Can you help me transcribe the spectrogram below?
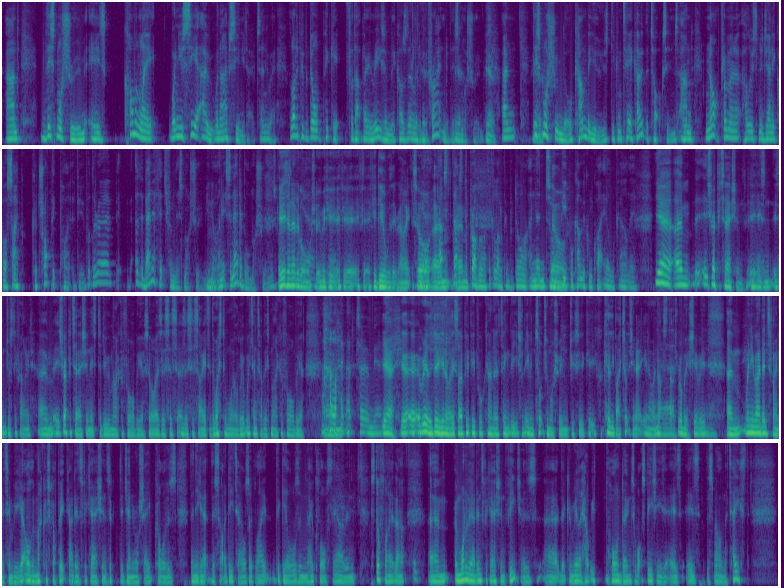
and this mushroom is commonly when you see it out. When I've seen it out, anyway, a lot of people don't pick it for that very reason because they're a little bit frightened of this Yeah. mushroom. Yeah. And this Yeah. mushroom, though, can be used. You can take out the toxins, and not from a hallucinogenic or psychotropic point of view, but there are other benefits from this mushroom, you know, and it's an edible mushroom as well. It is an edible yeah, mushroom if you yeah. if you if, you- if you deal with it right. So yeah, that's um, that's the um, problem. I think a lot of people don't, and then so No. people can become quite ill, can't they? Yeah, um, its reputation it Yeah. isn't isn't justified. Um, its reputation is to do with mycophobia. So as a as a society, the Western world, we, we tend to have this mycophobia. I Um, like that term. Yeah. Yeah, yeah, I I really do. You know, it's like people kind of think that you shouldn't even touch a mushroom because it could kill you by touching it. You know, and that's Yeah. that's rubbish. I mean, um, when you're identifying a timber, you get all the macroscopic identifications, the, the general shape, colours. Then you get the sort of details of like the gills and how close they are and stuff like that. Um, and one of the identification features uh, that can really help you hone down to what species it is is the smell and the taste.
